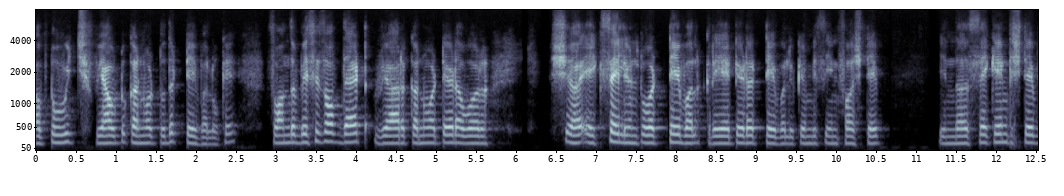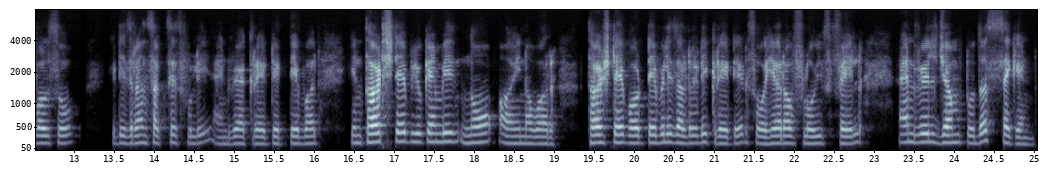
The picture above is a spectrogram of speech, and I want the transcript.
up to which we have to convert to the table okay? So on the basis of that we are converted our excel into a table created a table. You can be seen first step. In the second step also it is run successfully and we have created table. In third step you can be know uh, in our third step our table is already created. So here our flow is failed and we'll jump to the second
